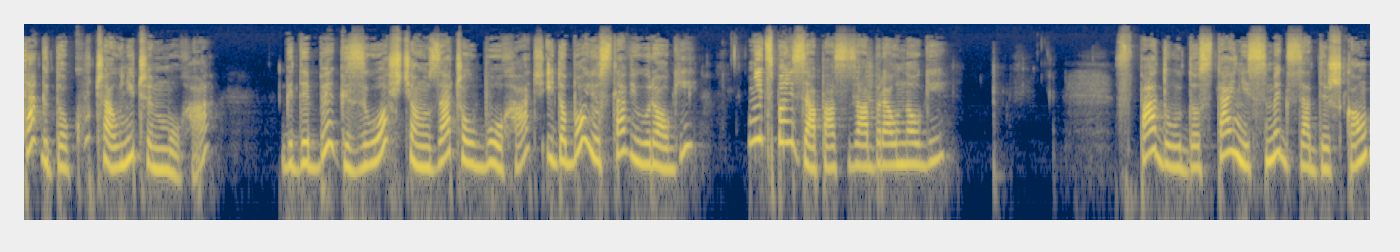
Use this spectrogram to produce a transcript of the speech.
Tak dokuczał niczym mucha, gdy byk złością zaczął buchać i do boju stawił rogi, nicpoń zapas zabrał nogi. Wpadł do stajni smyk z zadyszką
